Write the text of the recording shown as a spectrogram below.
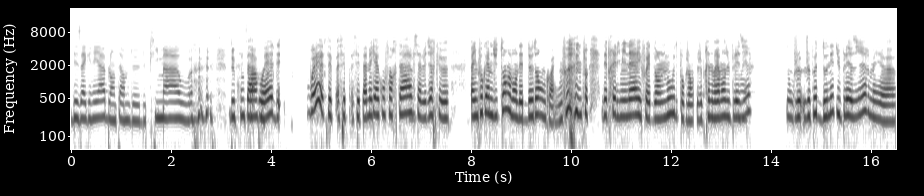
désagréable en termes de, de climat ou de Bah, confort? ouais, des- ouais, c'est pas, méga confortable. Ça veut dire que, enfin, il me faut quand même du temps avant d'être dedans, quoi. Il me faut, il me faut des préliminaires, il faut être dans le mood pour que je prenne vraiment du plaisir. Donc, je, je peux te donner du plaisir, mais euh,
